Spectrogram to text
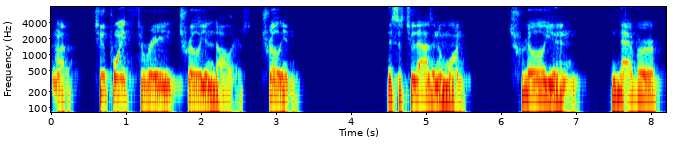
know, $2.3 trillion. Trillion. This is 2001. Trillion. Never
